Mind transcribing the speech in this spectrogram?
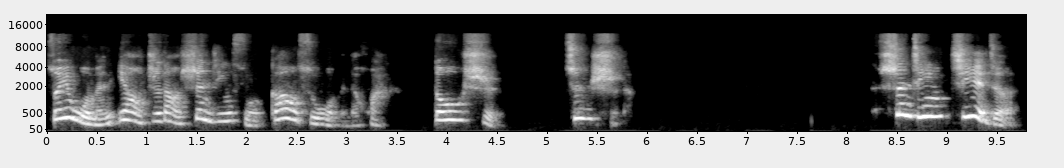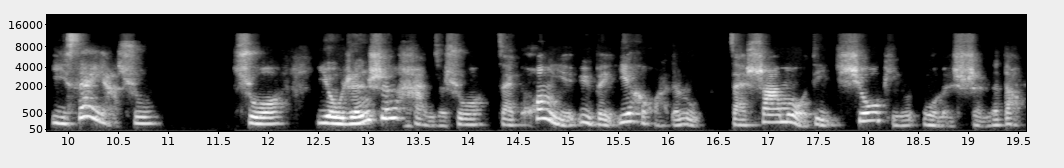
所以我们要知道圣经所告诉我们的话，都是真实的。圣经借着以赛亚书说，有人声喊着说，在旷野预备耶和华的路，在沙漠地修平我们神的道，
